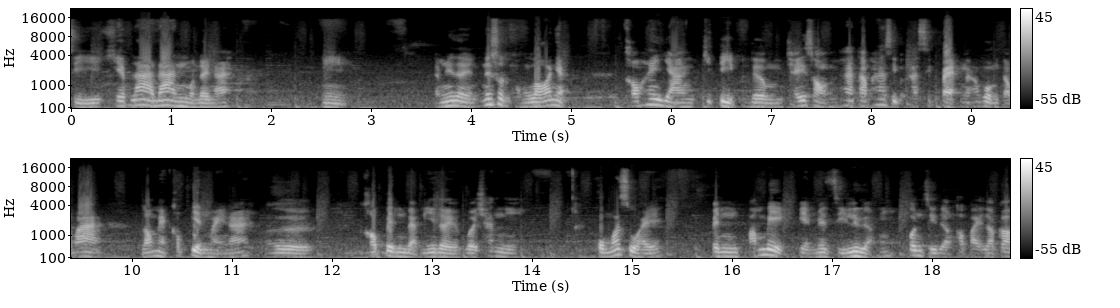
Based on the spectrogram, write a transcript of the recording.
สีเคปล่าด้านหมดเลยนะ นี่แบบนี้เลย ในส่วนของล้อเนี่ยเขาให้ยางกิติเหมือนเดิมใช้2 5ทับ50กับ18 นะครับผมแต่ว่าล้อแม็กเขาเปลี่ยนใหม่นะ เออเขาเป็นแบบนี้เลยเวอร์ชันนี้ ผมว่าสวยเป็นปั๊มเบรกเปลี่ยนเป็นสีเหลืองพ่นสีเหลืองเข้าไป แล้วก็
